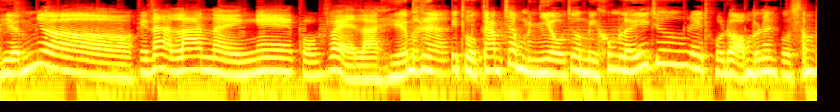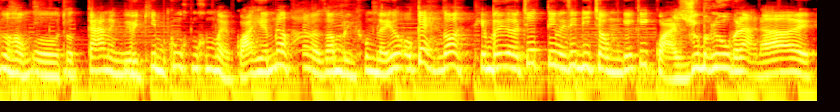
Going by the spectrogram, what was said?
hiếm nhờ. Cái dạ lan này nghe có vẻ là hiếm bạn ạ. Cái thùa cam chắc là mình nhiều, chứ mà mình không lấy chứ. Đây thua đỏ bên đây sắm thua hồng. Ờ thua cam mình mình kim cũng không không phải quá hiếm đâu. Chắc là do mình không lấy thôi. Ok rồi. Thì bây giờ trước tiên mình sẽ đi trồng cái cái quả jubilu bạn ạ. Đây.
